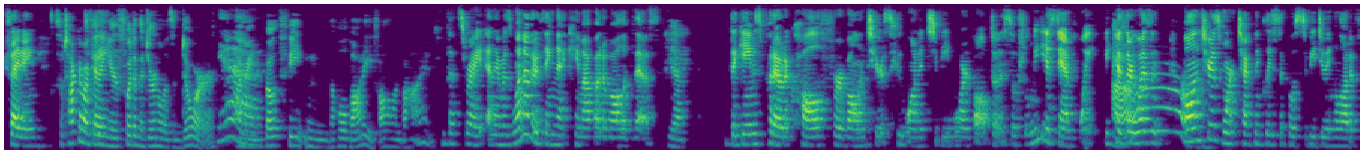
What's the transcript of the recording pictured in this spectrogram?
exciting. So talk about getting your foot in the journalism door. Yeah. I mean, both feet and the whole body following behind. That's right. And there was one other thing that came up out of all of this. Yeah. The games put out a call for volunteers who wanted to be more involved on a social media standpoint because there wasn't Oh. volunteers weren't technically supposed to be doing a lot of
